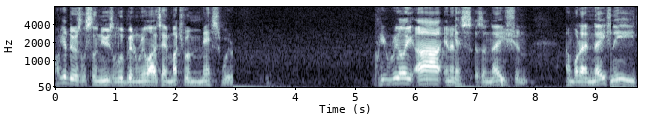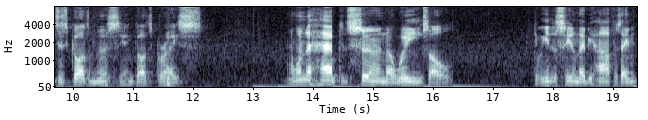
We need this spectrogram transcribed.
All you got to do is listen to the news a little bit and realize how much of a mess we're in. We really are in a mess as a nation, and what our nation needs is God's mercy and God's grace. I wonder how concerned are we souls? Do we intercede on their behalf as Amos?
